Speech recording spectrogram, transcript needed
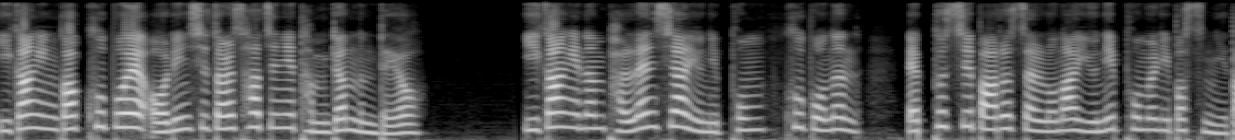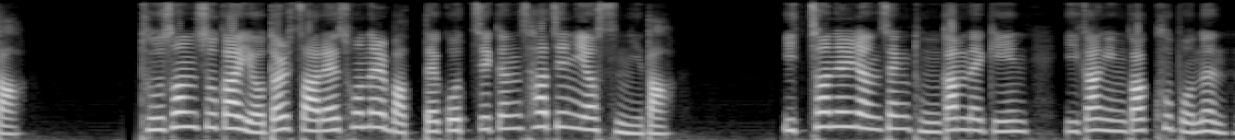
이강인과 쿠보의 어린 시절 사진이 담겼는데요. 이강인은 발렌시아 유니폼, 쿠보는 FC 바르셀로나 유니폼을 입었습니다. 두 선수가 8살에 손을 맞대고 찍은 사진이었습니다. 2001년생 동갑내기인 이강인과 쿠보는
